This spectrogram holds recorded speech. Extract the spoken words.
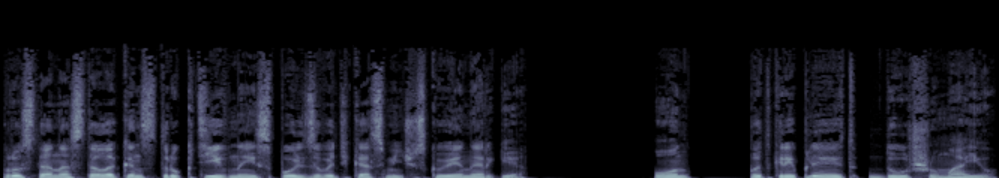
Просто она стала конструктивно использовать космическую энергию. Он подкрепляет душу мою.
